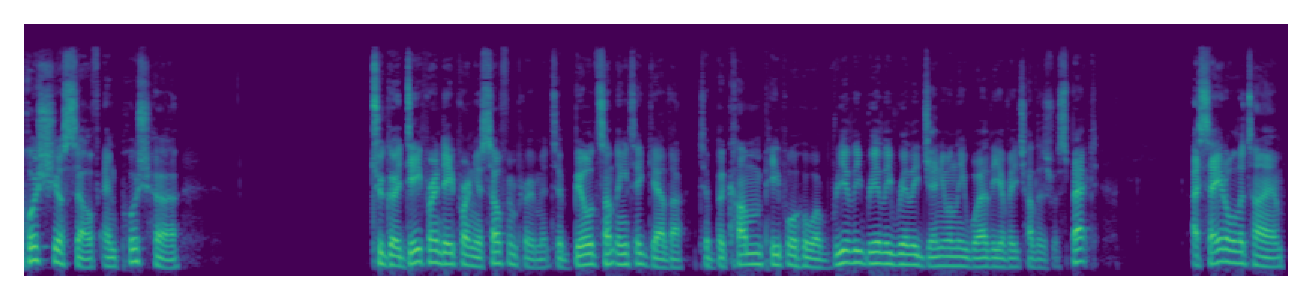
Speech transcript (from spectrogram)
Push yourself and push her to go deeper and deeper on your self improvement, to build something together, to become people who are really, really, really genuinely worthy of each other's respect. I say it all the time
